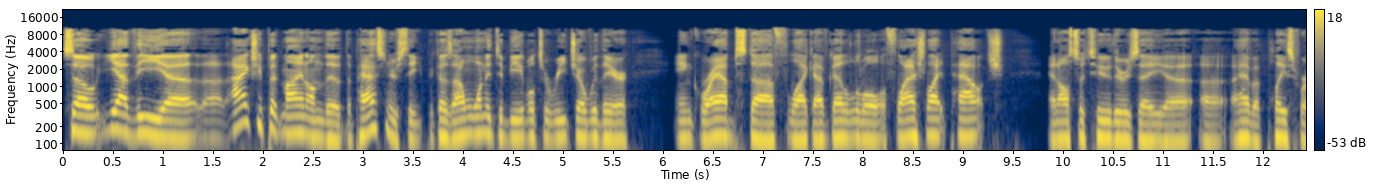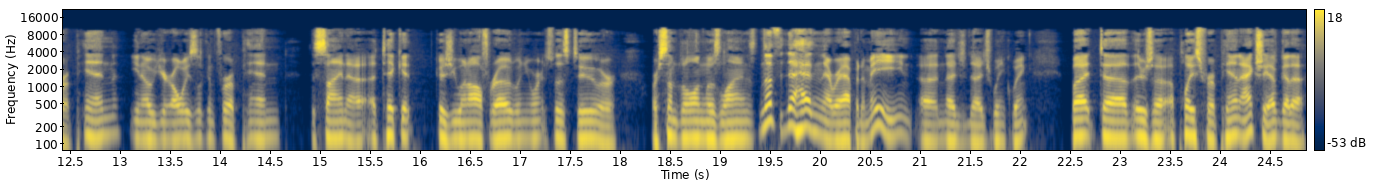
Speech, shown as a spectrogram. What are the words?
So yeah, the uh, uh, I actually put mine on the the passenger seat because I wanted to be able to reach over there and grab stuff. Like I've got a little flashlight pouch, and also too there's a uh, uh, I have a place for a pin. You know, you're always looking for a pin to sign a, a ticket because you went off road when you weren't supposed to, or or something along those lines. Nothing that hasn't ever happened to me. Uh, nudge, nudge, wink, wink. But uh, there's a, a place for a pin. Actually, I've got a,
